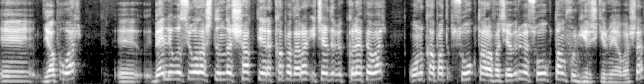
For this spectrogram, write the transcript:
e, yapı var. E, belli ısıya ulaştığında şak diyerek kapatarak içeride bir klepe var. Onu kapatıp soğuk tarafa çevirir ve soğuktan full giriş girmeye başlar.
